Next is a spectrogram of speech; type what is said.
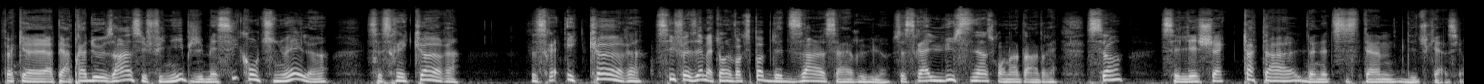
Fait que après deux heures, c'est fini. Puis mais s'il continuait, là, ce serait écœurant. Ce serait écœurant. S'il faisait, mettons, un vox pop de 10 heures sur la rue, ce serait hallucinant ce qu'on entendrait. Ça, c'est l'échec total de notre système d'éducation.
